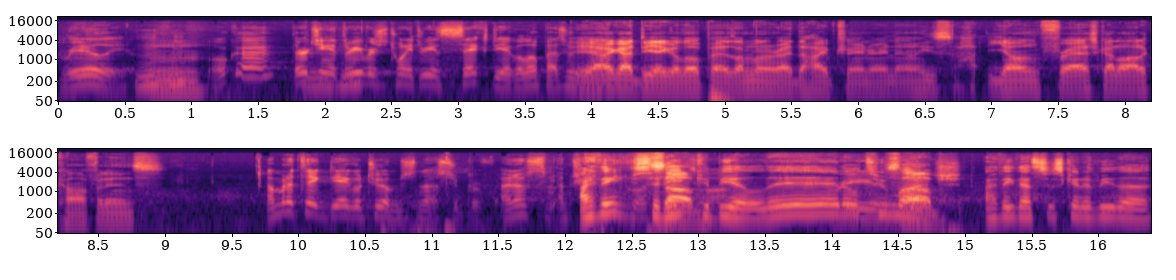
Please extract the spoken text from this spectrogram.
Really? Mm-hmm. Okay. 13 and three versus 23 and six. Diego Lopes. Who you Yeah, got? I got Diego Lopes. I'm gonna ride the hype train right now. He's young, fresh, got a lot of confidence. I'm gonna take Diego too. I'm just not super. I know. I'm I think who Sodiq Sub. could be a little Really? too Sub. much. I think that's just gonna be the.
